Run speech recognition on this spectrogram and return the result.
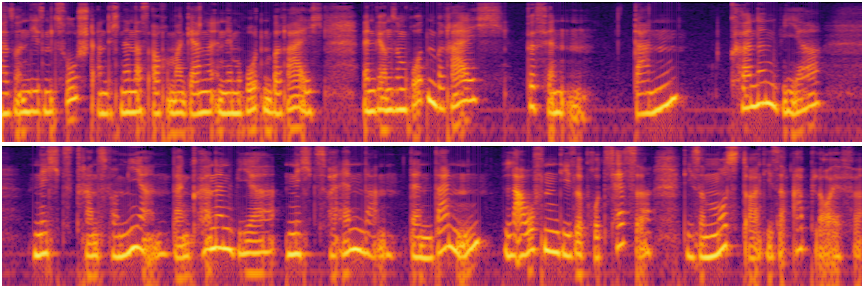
also in diesem Zustand, ich nenne das auch immer gerne in dem roten Bereich, wenn wir uns im roten Bereich befinden, dann können wir nichts transformieren, dann können wir nichts verändern, denn dann laufen diese Prozesse, diese Muster, diese Abläufe,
